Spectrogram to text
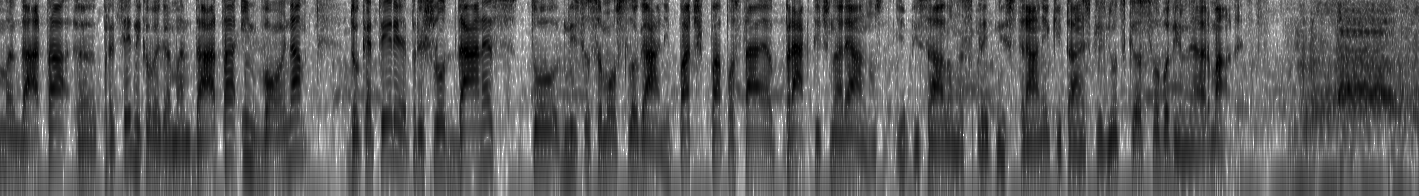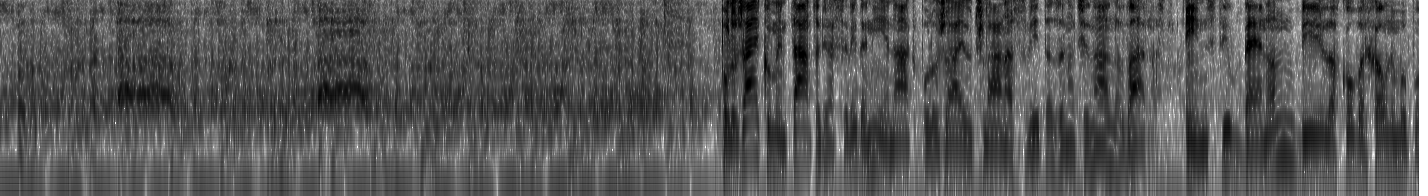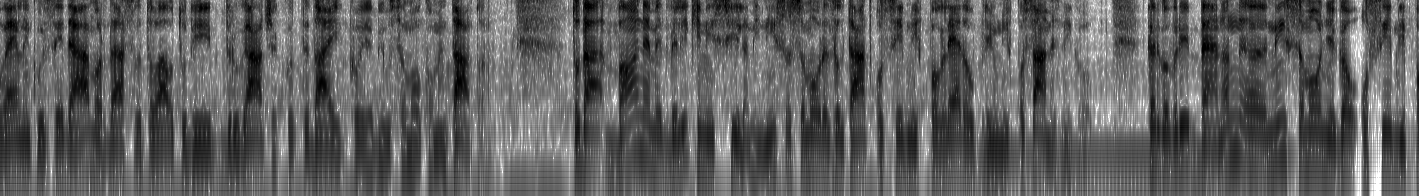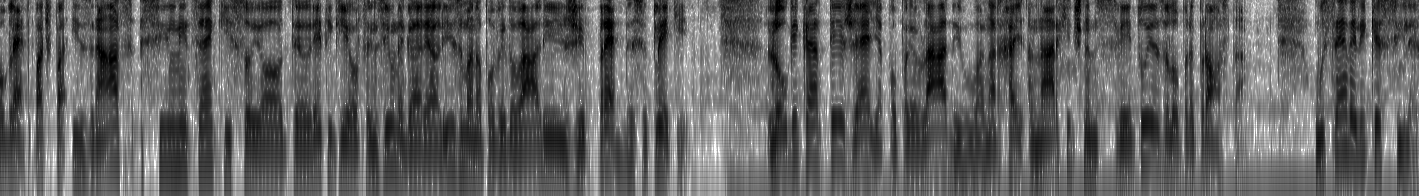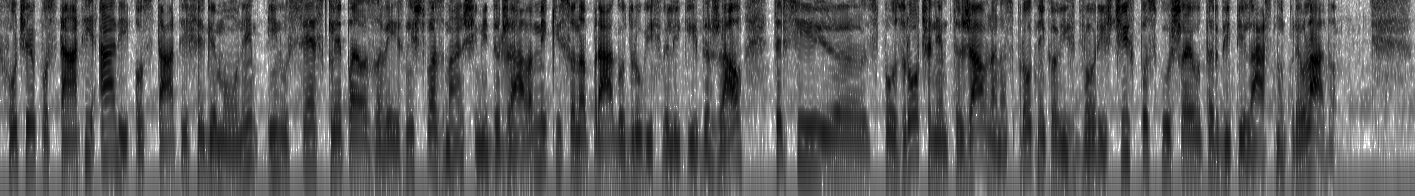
mandata, eh, predsednikovega mandata in vojna, do katere je prišlo danes, to niso samo slogani, pač pa postajajo praktična realnost, je pisalo na spletni strani Kitajske ljudske osvobodilne armade. Položaj komentatorja seveda ni enak položaju člana sveta za nacionalno varnost. In Steve Bannon bi lahko vrhovnemu poveljniku ZDA morda svetoval tudi drugače kot tedaj, ko je bil samo komentator. Toda vojne med velikimi silami niso samo rezultat osebnih pogledov vplivnih posameznikov. Kar govori Bannon, eh, ni samo njegov osebni pogled, pač pa izraz silnice, ki so jo teoretiki ofenzivnega realizma napovedovali že pred desetletji. Logika te želje po prevladi v anarhičnem svetu je zelo preprosta. Vse velike sile hočejo postati ali ostati hegemoni in vse sklepajo zavezništva z manjšimi državami, ki so na pragu drugih velikih držav, ter si e, s povzročanjem težav na nasprotnikovih dvoriščih poskušajo utrditi lastno prevlado.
